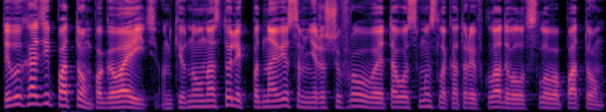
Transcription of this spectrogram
«Ты выходи потом поговорить», — он кивнул на столик под навесом, не расшифровывая того смысла, который вкладывал в слово «потом».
